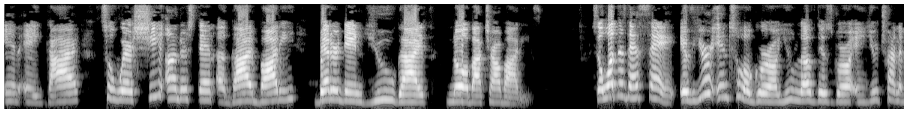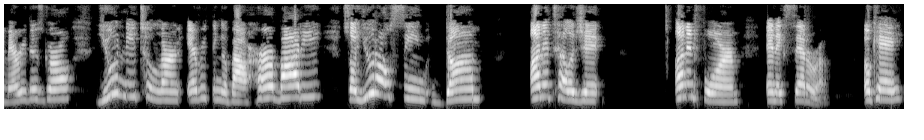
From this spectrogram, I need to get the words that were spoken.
in a guy to where she understand a guy body better than you guys know about your bodies. So what does that say? If you're into a girl, you love this girl and you're trying to marry this girl, you need to learn everything about her body so you don't seem dumb, unintelligent, uninformed, and etc. Okay?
